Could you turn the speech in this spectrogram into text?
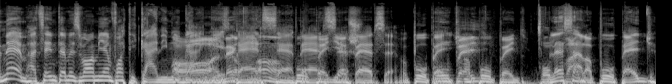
Nem, hát szerintem ez valamilyen vatikáni magánygép. meg- Persze, ah, persze, egyes. persze. A Póp egy. A. Póp egy. Leszáll a Póp egy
